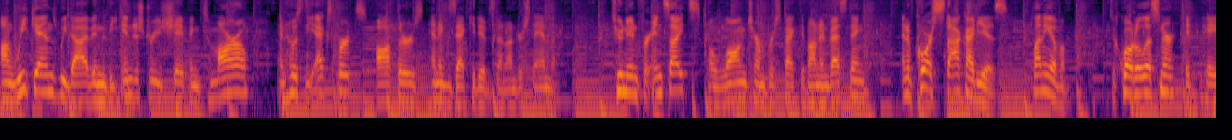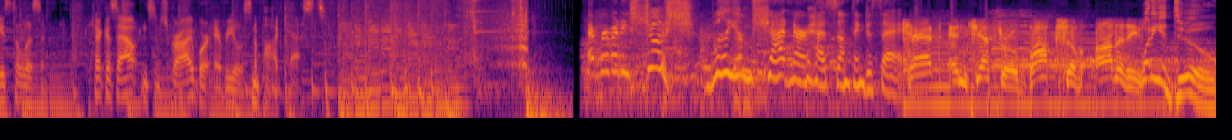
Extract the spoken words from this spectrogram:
On weekends, we dive into the industries shaping tomorrow and host the experts, authors, and executives that understand them. Tune in for insights, a long term perspective on investing, and of course, stock ideas. Plenty of them. To quote a listener, it pays to listen. Check us out and subscribe wherever you listen to podcasts. Everybody shush! William Shatner has something to say. Cat and Jethro, box of oddities. What do you do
